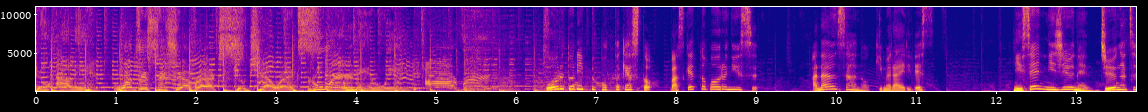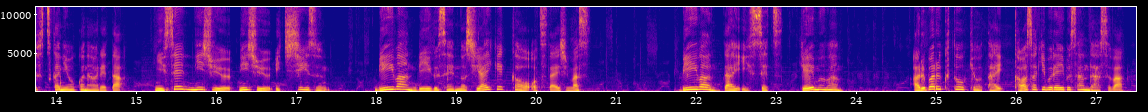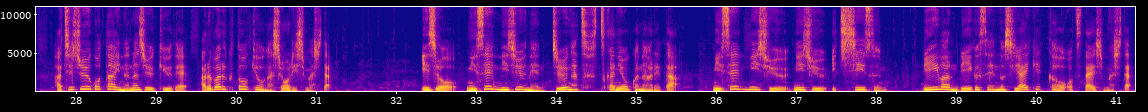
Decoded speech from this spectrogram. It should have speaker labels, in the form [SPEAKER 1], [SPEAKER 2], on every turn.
[SPEAKER 1] Yo, Ali.
[SPEAKER 2] What is it, Rex?
[SPEAKER 1] Yo, J-Rex.
[SPEAKER 2] Ruin.
[SPEAKER 3] ボールトリップポッドキャストバスケットボールニュースアナウンサーの木村恵里です2020年10月2日に行われた2020-21シーズン B1 リーグ戦の試合結果をお伝えします B1 第1節ゲーム1アルバルク東京対川崎ブレイブサンダースは85対79でアルバルク東京が勝利しました。以上2020年10月2日に行われた2020-21シーズン B1 リーグ戦の試合結果をお伝えしました。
